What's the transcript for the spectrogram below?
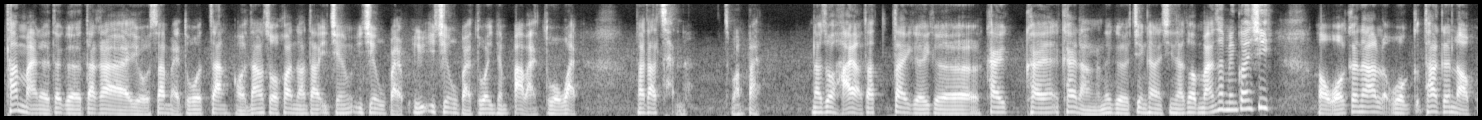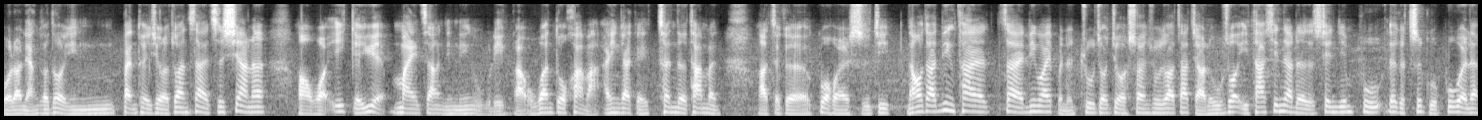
他买了这个大概有三百多张，哦，那时候换算到一千一千五百一一千五百多一千八百多万，那他惨了，怎么办？那时候还好，他带个一个开开开朗那个健康的心态，说马上没关系。哦，我跟他我他跟老婆了两个都已经半退休了，状态之下呢，哦，我一个月卖一张零零五零啊，五万多块嘛，应该可以撑着他们啊这个过回来时机。然后他另他在另外一本的著作就算出说，他假如说以他现在的现金部那个持股部位呢，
